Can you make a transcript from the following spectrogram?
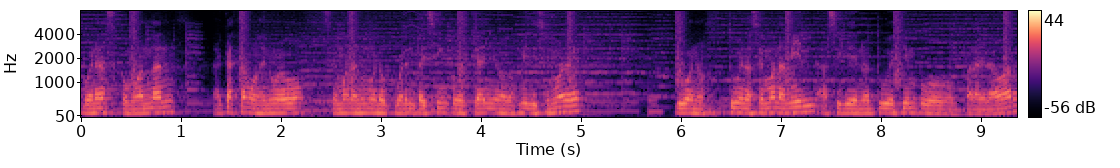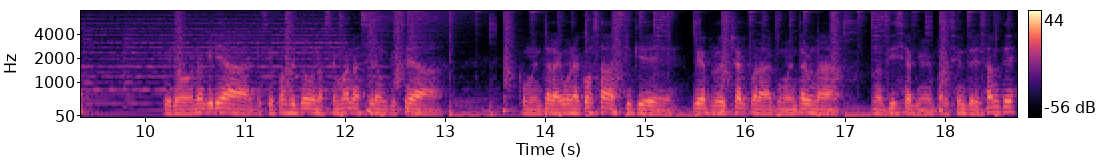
Buenas, ¿cómo andan? Acá estamos de nuevo, semana número 45 de este año 2019. Y bueno, tuve una semana mil, así que no tuve tiempo para grabar. Pero no quería que se pase toda una semana sin aunque sea comentar alguna cosa, así que voy a aprovechar para comentar una noticia que me pareció interesante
